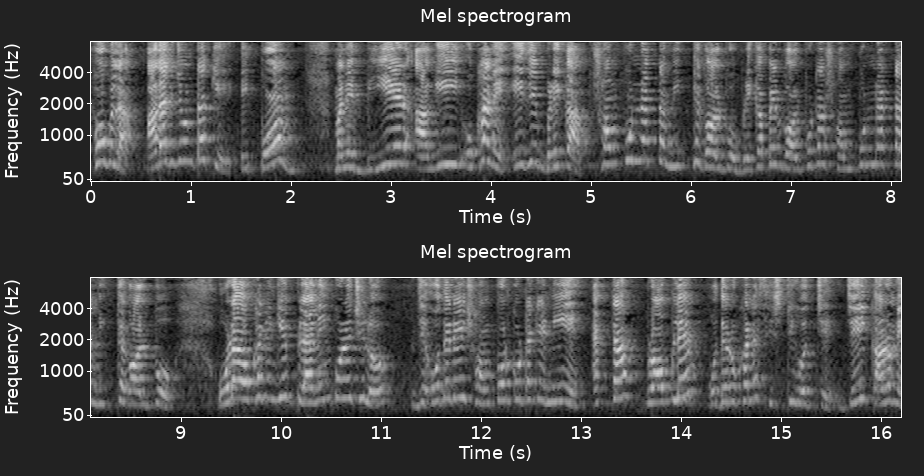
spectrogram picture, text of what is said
ফোগলা আর একজনটা কে? এই পম? মানে বিয়ের আগেই ওখানে, এই যে ব্রেকআপ সম্পূর্ণ একটা মিথ্যে গল্প ব্রেকআপের গল্পটা সম্পূর্ণ একটা মিথ্যে গল্প। ওরা ওখানে গিয়ে প্ল্যানিং করেছিল যে ওদের এই সম্পর্কটাকে নিয়ে একটা প্রবলেম ওদের ওখানে সৃষ্টি হচ্ছে। যেই কারণে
